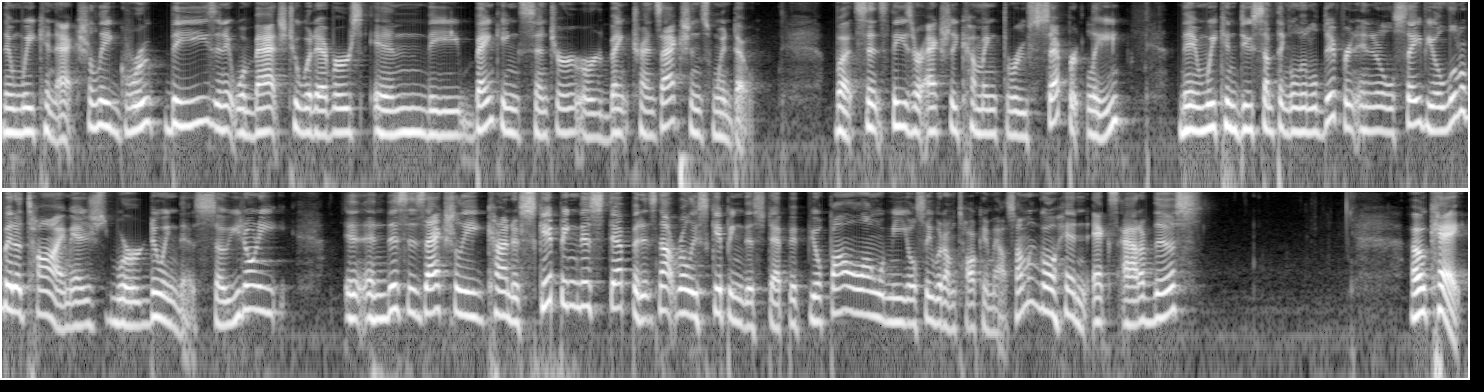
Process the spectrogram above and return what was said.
then we can actually group these and it will match to whatever's in the banking center or bank transactions window. But since these are actually coming through separately, then we can do something a little different and it'll save you a little bit of time as we're doing this. So you don't and this is actually kind of skipping this step, but it's not really skipping this step. If you'll follow along with me, you'll see what I'm talking about. So I'm going to go ahead and X out of this. Okay,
